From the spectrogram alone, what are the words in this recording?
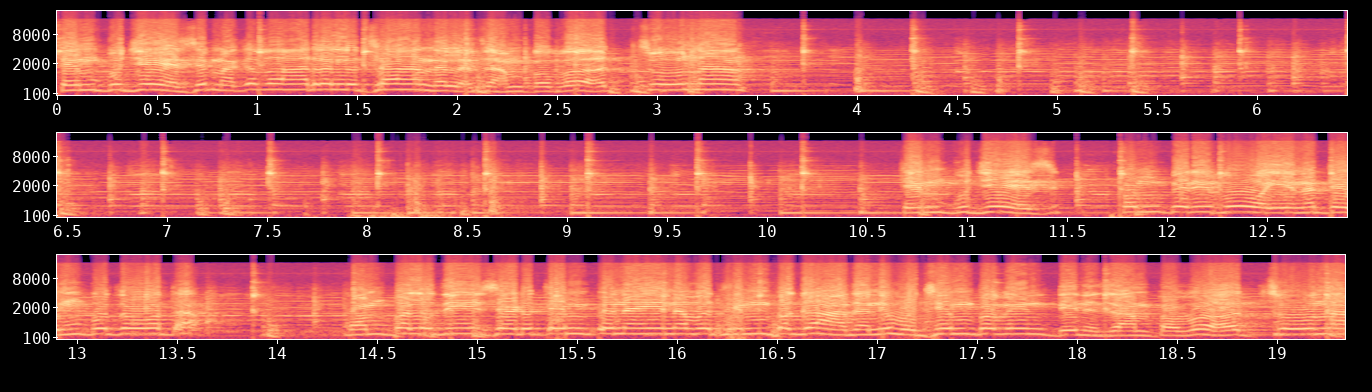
తెంపు చేసి మగవారలు చానల చంపవచ్చునా? తెంపు చేసి కొంపిరిపోయిన తెంపుతోత కొంపలు తీశాడు తెంపినైన వధింపగాదని ఉచింప వింటిని చంపవచ్చునా.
